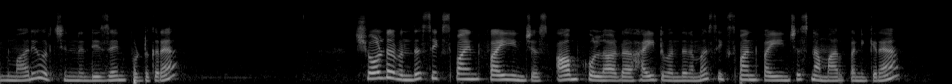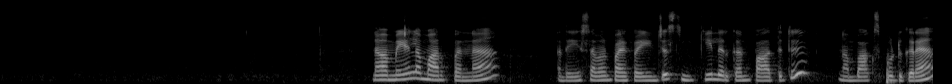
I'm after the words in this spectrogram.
இது மாதிரி ஒரு சின்ன டிசைன் போட்டுக்கிறேன். ஷோல்டர் வந்து சிக்ஸ் பாயிண்ட் ஃபைவ் இன்ச்சஸ் ஆம் ஹோலோட ஹைட் வந்து நம்ம சிக்ஸ் பாயிண்ட் ஃபைவ் இன்ச்சஸ் நான் மார்க் பண்ணிக்கிறேன். நான் மேலே மார்க் பண்ண அதே செவன் பாயிண்ட் ஃபைவ் இன்ச்சஸ் கீழே இருக்கான்னு பார்த்துட்டு நான் பாக்ஸ் போட்டுக்கிறேன்.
